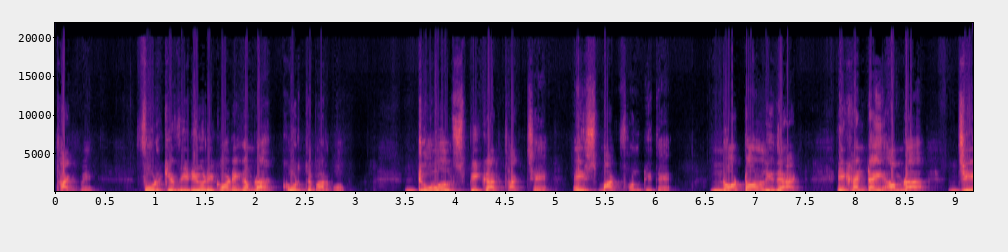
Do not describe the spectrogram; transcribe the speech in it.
থাকবে। ফোর কে ভিডিও রেকর্ডিং আমরা করতে পারব। ডুয়াল স্পিকার থাকছে এই স্মার্টফোনটিতে নট অনলি দ্যাট এখানটায় আমরা যে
